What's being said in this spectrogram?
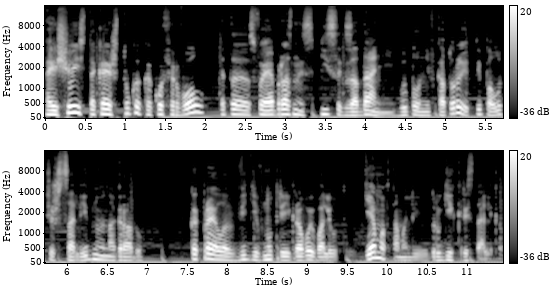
А еще есть такая штука, как Offerwall. Это своеобразный список заданий, выполнив которые ты получишь солидную награду. Как правило, в виде внутриигровой валюты, гемов там или других кристалликов.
